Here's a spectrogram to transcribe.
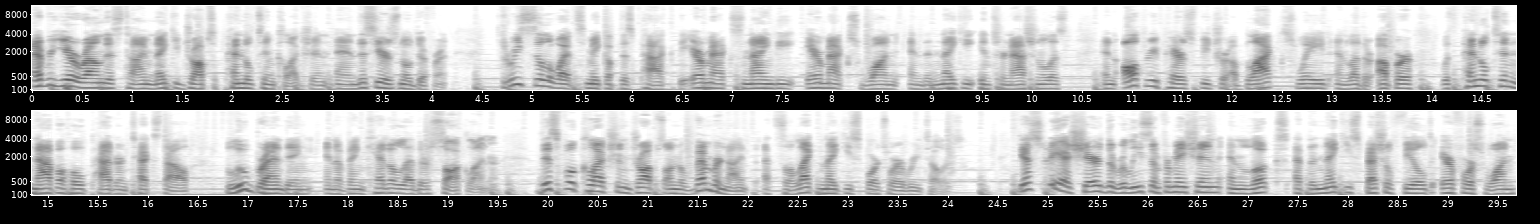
Every year around this time, Nike drops a Pendleton collection, and this year is no different. Three silhouettes make up this pack the Air Max 90, Air Max 1, and the Nike Internationalist, and all three pairs feature a black suede and leather upper with Pendleton Navajo pattern textile, blue branding, and a Vachetta leather sock liner. This full collection drops on November 9th at select Nike sportswear retailers. Yesterday, I shared the release information and looks at the Nike Special Field Air Force One,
